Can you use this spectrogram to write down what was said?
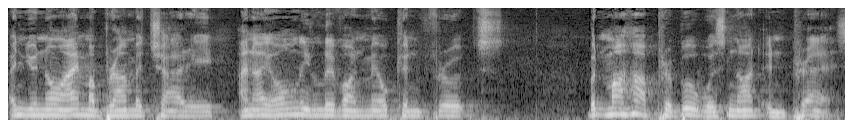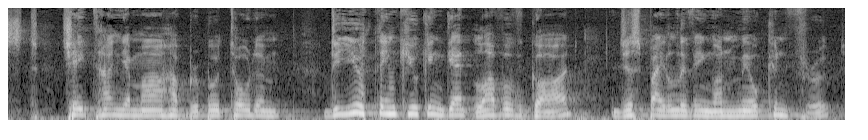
And you know, I'm a brahmachari and I only live on milk and fruits. But Mahaprabhu was not impressed. Chaitanya Mahaprabhu told him, do you think you can get love of God just by living on milk and fruit?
